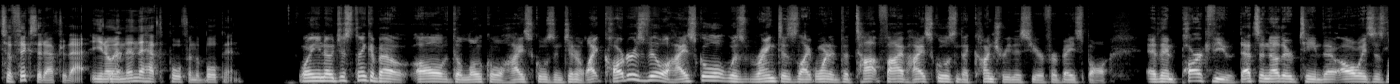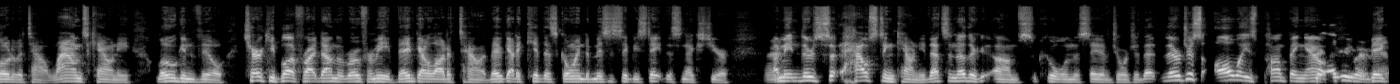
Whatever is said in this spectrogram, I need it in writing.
to fix it after that, you know, right. and then they have to pull from the bullpen. Well, you know, just think about all of the local high schools in general. Like Cartersville High School was ranked as like one of the top five high schools in the country this year for baseball. And then Parkview, that's another team that always is loaded with talent. Lowndes County, Loganville, Cherokee Bluff, right down the road from me. They've got a lot of talent. They've got a kid that's going to Mississippi State this next year. Right. I mean, there's Houston County. That's another um, school in the state of Georgia. That they're just always pumping out big, man.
